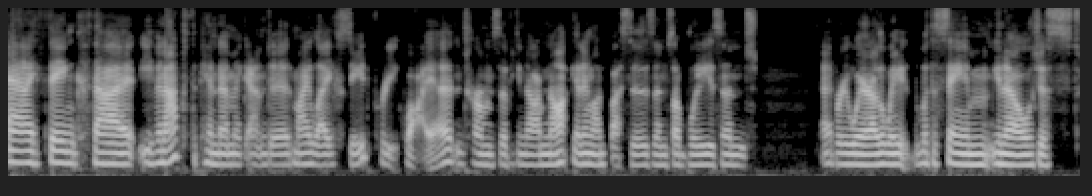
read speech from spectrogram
And I think that even after the pandemic ended, my life stayed pretty quiet in terms of, you know, I'm not getting on buses and subways and everywhere the way with the same, you know, just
